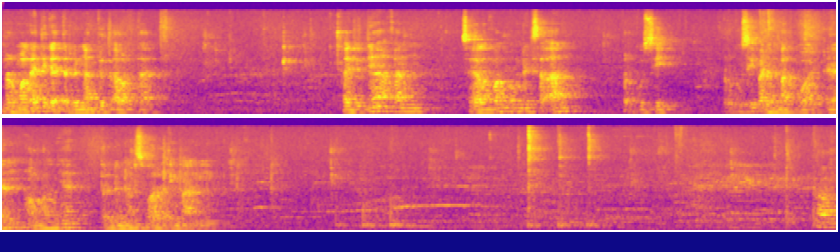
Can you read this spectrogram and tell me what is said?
Normalnya tidak terdengar bruit aorta. Selanjutnya akan saya lakukan pemeriksaan perkusi. Perkusi pada empat kuadran, normalnya terdengar suara timpani. Oh.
